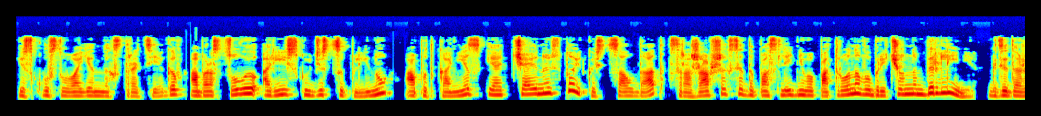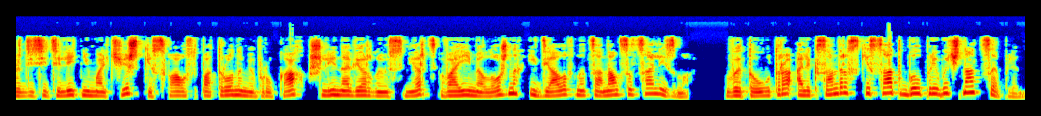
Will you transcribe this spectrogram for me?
искусство военных стратегов, образцовую арийскую дисциплину, а под конец и отчаянную стойкость солдат, сражавшихся до последнего патрона в обреченном Берлине, где даже десятилетние мальчишки с фауст-патронами в руках шли на верную смерть во имя ложных идеалов национал-социализма. В это утро Александровский сад был привычно оцеплен.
